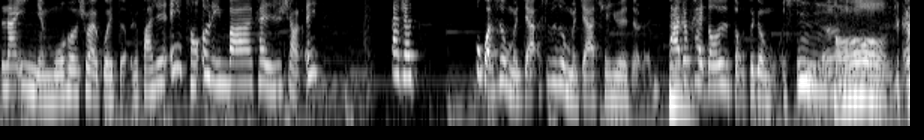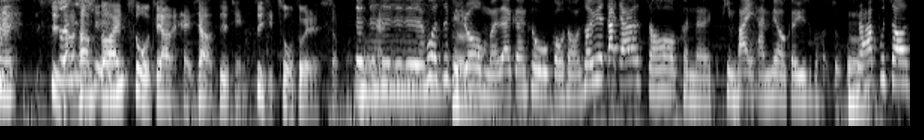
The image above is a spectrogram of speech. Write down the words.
那一年磨合出来规则，就发现，哎，从二零八开始就想，哎，大家。不管是我们家是不是我们家签约的人，大家就开都是走这个模式哦，就看 市场上都在做这样很像的事情，自己做对了什么？对对对对对，或者是比如说我们在跟客户沟通的时候，因为大家那时候可能品牌也还没有跟 YouTube 合作过，所以他不知道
